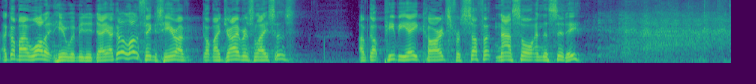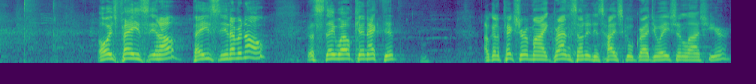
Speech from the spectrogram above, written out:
I got my wallet here with me today. I got a lot of things here. I've got my driver's license. I've got PBA cards for Suffolk, Nassau, and the city. Always pays, you know, pays, you never know. Gotta stay well connected. I've got a picture of my grandson at his high school graduation last year.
